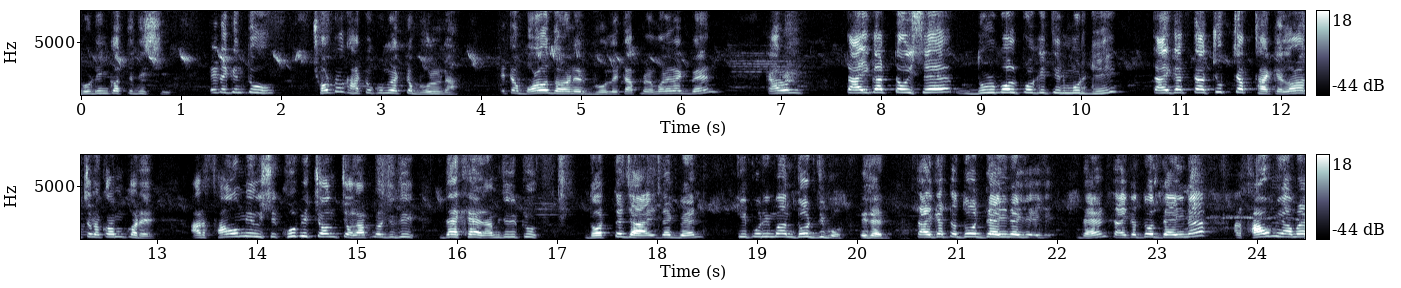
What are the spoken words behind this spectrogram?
ব্রুডিং করতে দিচ্ছি এটা কিন্তু ছোটোখাটো কোনো একটা ভুল না। এটা বড় ধরনের ভুল, এটা আপনারা মনে রাখবেন। কারণ টাইগারটা হইছে দুর্বল প্রকৃতির মুরগি। টাইগারটা চুপচাপ থাকে, লড়াচড়া কম করে। আর ফাউমি হইছে খুবই চঞ্চল। আপনারা যদি দেখেন, আমি যদি একটু ধরতে যাই, দেখবেন কি পরিমাণ দৌড় দিব। এই টাইগারটা দৌড় দেয় না দেন টাইগার দৌড় দেয় না। আর ফাউমি আমরা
